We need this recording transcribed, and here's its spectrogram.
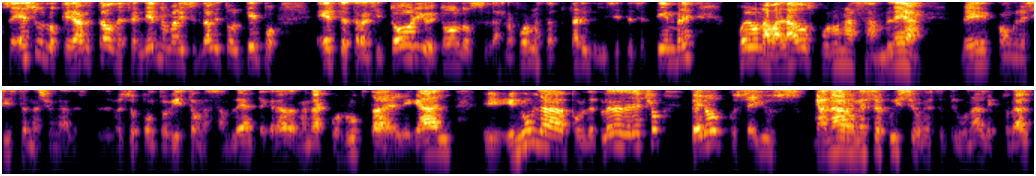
o sea, eso es lo que han estado defendiendo Mario Citlali todo el tiempo. Este transitorio y todas las reformas estatutarias del 17 de septiembre fueron avalados por una asamblea de congresistas nacionales. Desde nuestro punto de vista, una asamblea integrada de manera corrupta, ilegal y, nula por de pleno derecho, pero pues ellos ganaron ese juicio en este tribunal electoral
